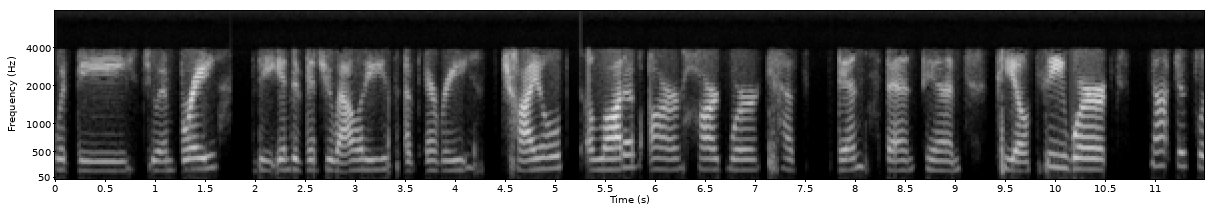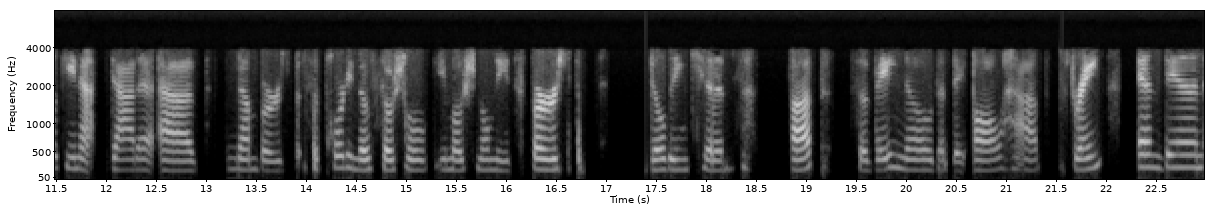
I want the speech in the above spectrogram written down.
would be to embrace the individualities of every child. A lot of our hard work has been spent in PLC work, not just looking at data as numbers, but supporting those social emotional needs first, building kids up so they know that they all have strengths and then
